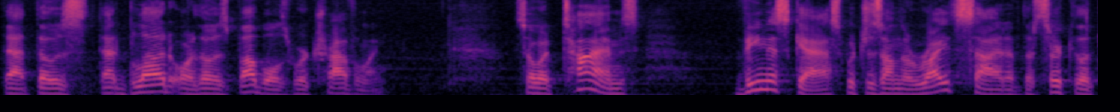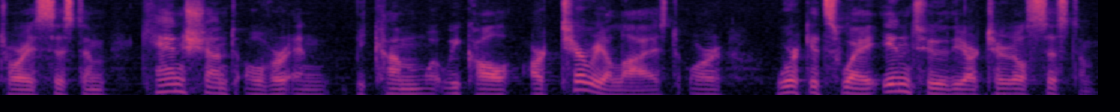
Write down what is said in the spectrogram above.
that, those, that blood or those bubbles were traveling. So at times, venous gas, which is on the right side of the circulatory system, can shunt over and become what we call arterialized or work its way into the arterial system.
